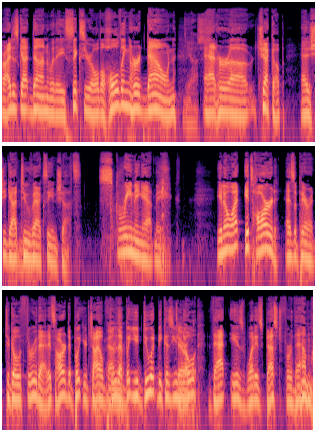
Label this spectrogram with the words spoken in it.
or I just got done with a six year old holding her down Yes. at her uh, checkup as she got two mm-hmm. vaccine shots, screaming at me. You know what? It's hard as a parent to go through that. It's hard to put your child through that, but you do it because you Terrible. know that is what is best for them.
